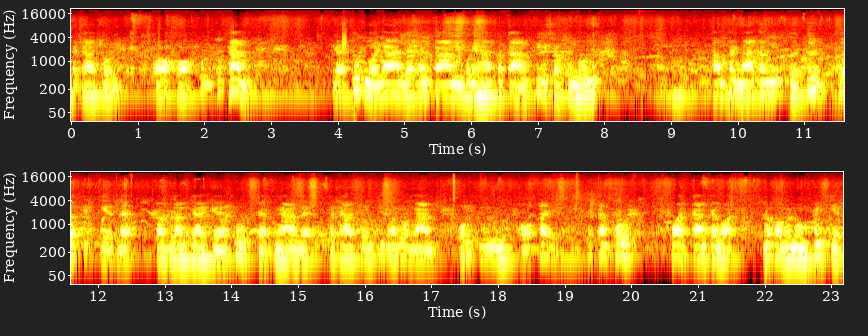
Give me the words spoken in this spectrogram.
ประชาชน ขอขอบคุณทุกท่าน และทุกหน่วยงานและองค์การบริหารต่างๆที่สนับสนุนทำให้งานครั้งนี้เกิดขึ้นเพื่อเป็นเกียรติและกำลังใจแก่ผู้จัดงานและประชาชนที่มาร่วมงาน ผมจึงขอให้ท่านผู้ว่าการจังหวัดนครพนมให้เกียรติ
